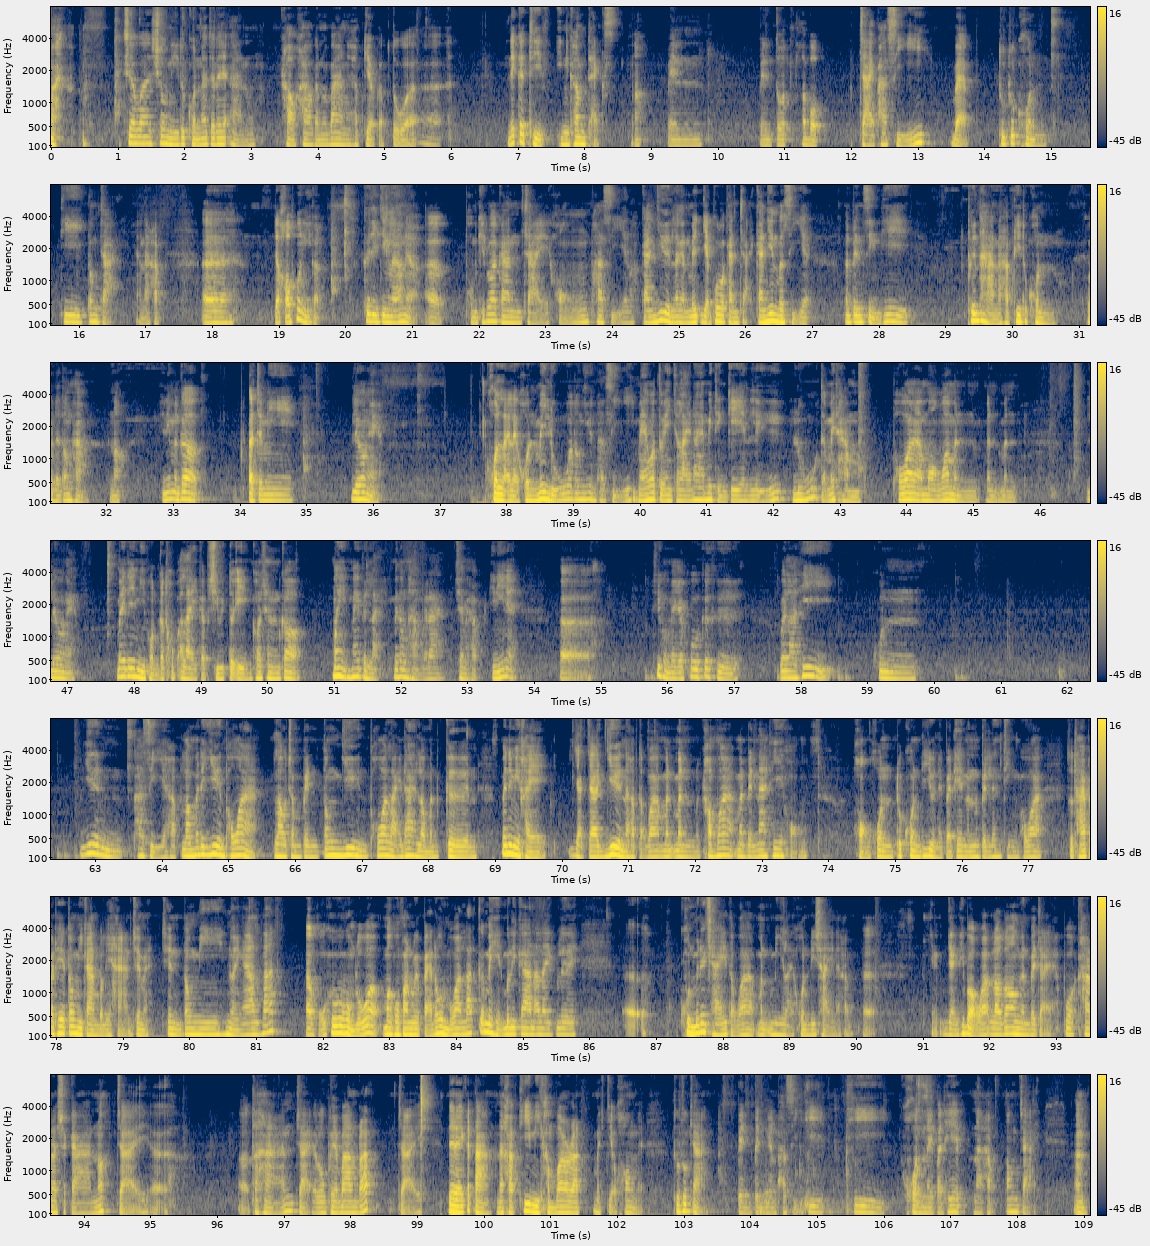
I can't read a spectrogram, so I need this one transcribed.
มา เชื่อว่าช่วงนี้ทุกคนน่าจะได้อ่านข่าวๆกันมาบ้างนะครับ เกี่ยวกับตัว negative income tax เนาะเป็นเป็นตัวระบบจ่ายภาษีแบบทุกๆคนที่ต้องจ่ายนะครับเออเดี๋ยวขอพูดอย่างนี้ก่อน คือจริงๆแล้วเนี่ยเออผมคิดว่าการจ่ายของภาษีเนาะการยื่นแล้วกันไม่อย่าพูดว่าการจ่ายการยื่นภาษีอะมันเป็นสิ่งที่ พื้นฐานนะครับที่ทุกคนควรจะต้องทำเนาะทีนี้มันก็อาจจะมีเรียกว่าไง คนหลาย ๆ คนไม่รู้ว่าต้องยื่นภาษี แม้ว่าตัวเองจะรายได้ไม่ถึงเกณฑ์ หรือรู้แต่ไม่ทำเพราะว่ามองว่ามันมันมันเรียกว่าไง ไม่ได้มีผลกระทบอะไรกับชีวิตตัวเอง เพราะฉะนั้นก็ไม่ไม่เป็นไร ไม่ต้องทำก็ได้ใช่ไหมครับ ทีนี้เนี่ยที่ผมอยากจะพูดก็คือ เวลาที่ คุณ ยื่นภาษีครับ เราไม่ได้ยื่นเพราะว่าเราจำเป็นต้องยื่น เพราะว่ารายได้เรามันเกิน ไม่ได้มีใครอยากจะยื่นนะครับ แต่ว่ามันมันคำว่ามันเป็นหน้าที่ของของคนทุกคนที่อยู่ในประเทศนั้นมันเป็นเรื่องจริง เพราะว่าสุดท้ายประเทศต้องมีการบริหารใช่ไหมเช่น ต้องมีหน่วยงานรัฐเออผมคือผมรู้ว่าบางคนฟังดูแปลกๆถ้าคุณบอกว่ารัฐก็ไม่เห็นบริการอะไรเลย เออ คุณไม่ได้ใช้แต่ว่ามันมีหลายคนที่ใช้นะครับเอออย่างอย่างที่บอกว่าเราต้องเอาเงินไปจ่ายพวกข้าราชการเนาะจ่ายเออเออทหารจ่ายโรงพยาบาลรัฐจ่ายใดๆก็ตามนะครับ ที่มีคำว่ารัฐมาเกี่ยวข้องเนี่ยทุกๆอย่างเป็นเป็นเงินภาษีที่ที่คนในประเทศนะครับ ต้องจ่ายอืม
